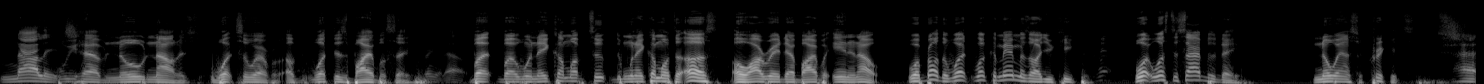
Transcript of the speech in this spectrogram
knowledge. We have no knowledge whatsoever of what this Bible say. Bring it out. But but when they come up to when they come up to us, oh, I read that Bible in and out. Well, brother, what what commandments are you keeping? What what's the Sabbath day? No answer. Crickets. I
